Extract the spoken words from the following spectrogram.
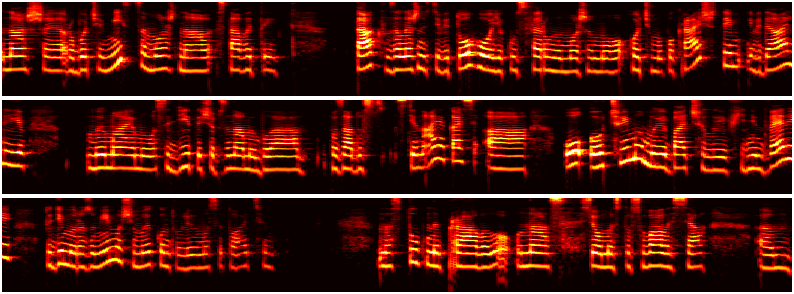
наше робоче місце можна ставити так, в залежності від того, яку сферу ми можемо, хочемо покращити. В ідеалі ми маємо сидіти, щоб за нами була позаду стіна якась, а очима ми бачили вхідні двері, тоді ми розуміємо, що ми контролюємо ситуацію. Наступне правило у нас сьоме стосувалося ем,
